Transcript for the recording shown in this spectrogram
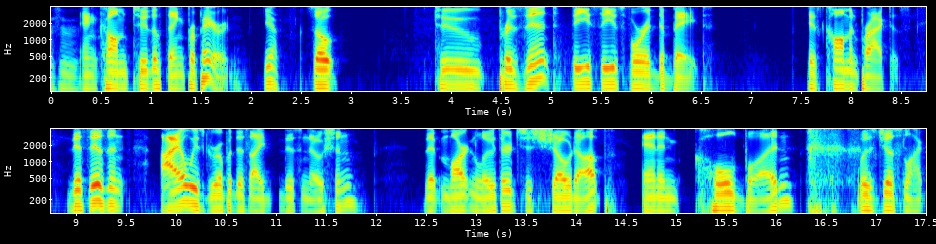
Mm-hmm. and come to the thing prepared. Yeah. So to present theses for a debate is common practice. This isn't I always grew up with this I, this notion that Martin Luther just showed up and in cold blood was just like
